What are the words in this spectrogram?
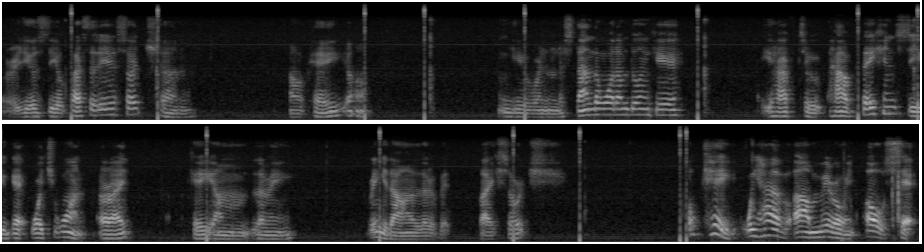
Reduce the opacity as such and okay uh, you understand what I'm doing here. You have to have patience so you get what you want all right okay um let me bring it down a little bit like such okay we have our mirroring all set.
